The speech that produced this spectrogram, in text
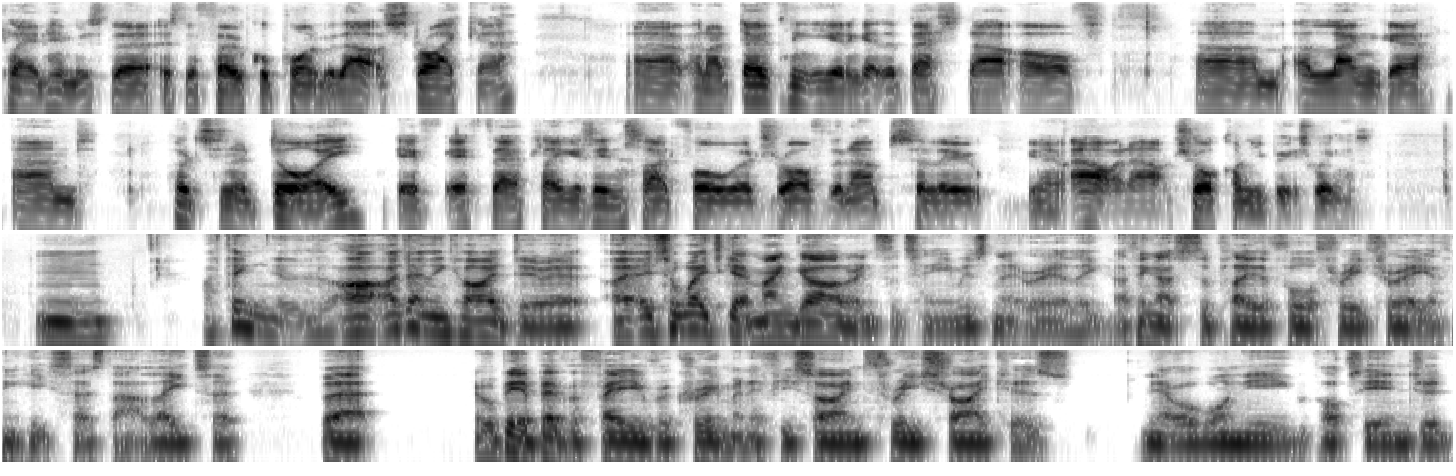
playing him as the as the focal point without a striker, uh, and I don't think you're going to get the best out of um, Elanga and Hudson Odoi if if they're playing as inside forwards rather than absolute you know out and out chalk on your boots wingers. Mm. I think I, don't think I'd do it. It's a way to get Mangala into the team, isn't it? Really, I think that's to play the four-three-three. I think he says that later, but it would be a bit of a fave recruitment if you signed three strikers. You know, a one year obviously injured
